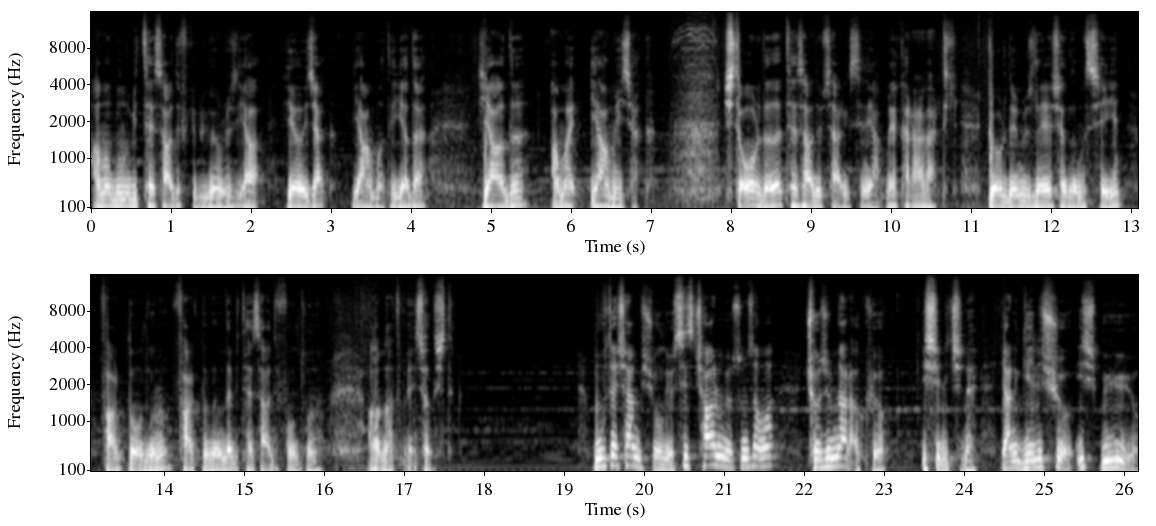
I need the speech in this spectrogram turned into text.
Ama bunu bir tesadüf gibi görürüz. Ya yağacak, yağmadı ya da yağdı ama yağmayacak. İşte orada da tesadüf sergisini yapmaya karar verdik. Gördüğümüzle yaşadığımız şeyin farklı olduğunu, farklılığında bir tesadüf olduğunu anlatmaya çalıştık. Muhteşem bir şey oluyor. Siz çağırmıyorsunuz ama çözümler akıyor işin içine. Yani gelişiyor, iş büyüyor.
